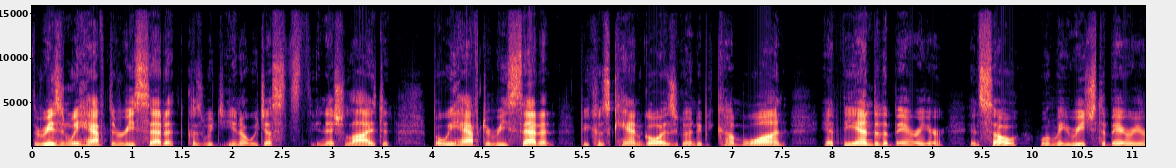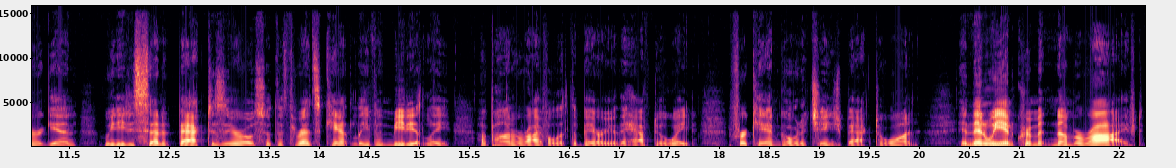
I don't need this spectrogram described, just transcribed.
The reason we have to reset it because we you know we just initialized it, but we have to reset it because can go is going to become one at the end of the barrier, and so when we reach the barrier again, we need to set it back to zero so the threads can't leave immediately upon arrival at the barrier. They have to wait for can go to change back to one. And then we increment num arrived.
